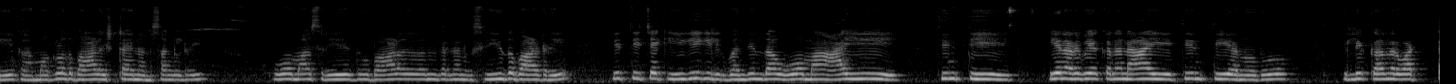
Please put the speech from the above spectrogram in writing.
ಈಗ ಮಗಳದು ಭಾಳ ಇಷ್ಟ ನನ್ನ ಅನ್ಸಂಗಿಲ್ಲ ರೀ ಓಮ ಶ್ರೀದು ಭಾಳ ಅಂದ್ರೆ ನನಗೆ ಶ್ರೀದು ಭಾಳ ರೀ ಇತ್ತೀಚೆಗೆ ಈಗೀಗ ಇಲ್ಲಿಗೆ ಬಂದಿಂದ ಓಮ ಆಯಿ, ತಿಂತಿ, ಏನಾರು ಬೇಕನ್ನ ನಾಯಿ, ತಿಂತಿ ಅನ್ನೋದು. ಇಲ್ಲಿಕ್ಕಂದ್ರೆ ಒಟ್ಟ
